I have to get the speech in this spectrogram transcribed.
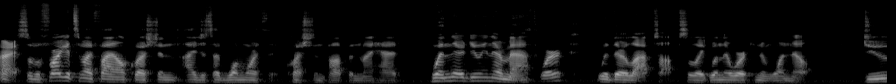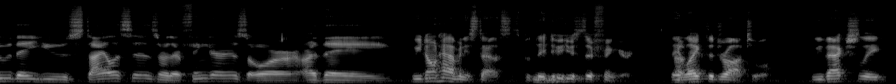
All right, so before I get to my final question, I just had one more th- question pop in my head. When they're doing their math work with their laptop, so like when they're working in OneNote, do they use styluses or their fingers, or are they? We don't have any styluses, but they Mhm. do use their finger. They Okay. like the draw tool. We've actually,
